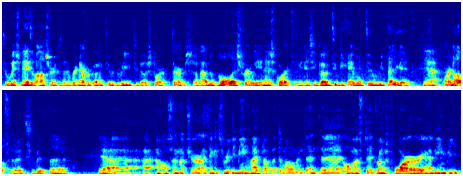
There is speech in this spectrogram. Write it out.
to which NATO answered, uh, "We're never going to agree to those tor- terms." So now the ball is firmly in his court. I mean, is he going to be able to retaliate Yeah. or not? It's a bit. Uh, Yeah, I, I'm also not sure. I think it's really being hyped up at the moment, and uh, almost uh, drums of war are uh, being beat.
